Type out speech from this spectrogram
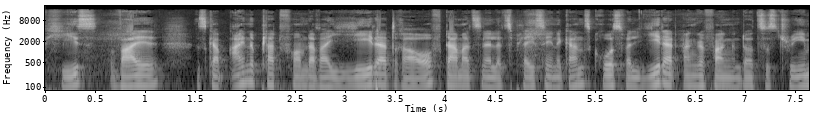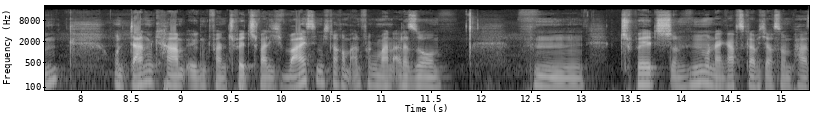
hieß, weil es gab eine Plattform, da war jeder drauf, damals in der Let's Play-Szene ganz groß, weil jeder hat angefangen, dort zu streamen. Und dann kam irgendwann Twitch, weil ich weiß nämlich noch, am Anfang waren alle so, hm, Twitch und hm, und dann gab es, glaube ich, auch so ein paar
